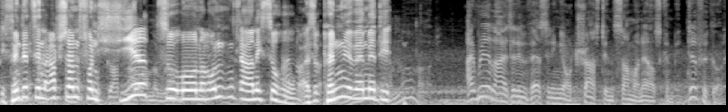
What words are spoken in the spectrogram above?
Ich finde jetzt den Abstand von hier zu nach unten gar nicht so hoch. Also können wir, wenn wir die... I realize that investing your trust in someone else can be difficult,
